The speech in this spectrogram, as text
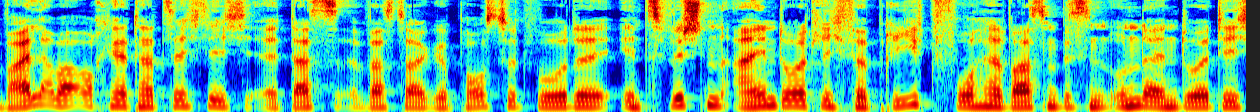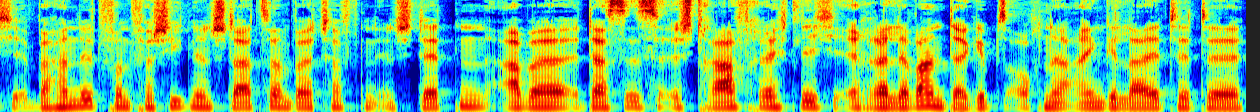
Weil aber auch ja tatsächlich äh, das, was da gepostet wurde, inzwischen eindeutig verbrieft. Vorher war es ein bisschen uneindeutig behandelt von verschiedenen Staatsanwaltschaften in Städten, aber das ist strafrechtlich relevant. Da gibt es auch eine eingeleitete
